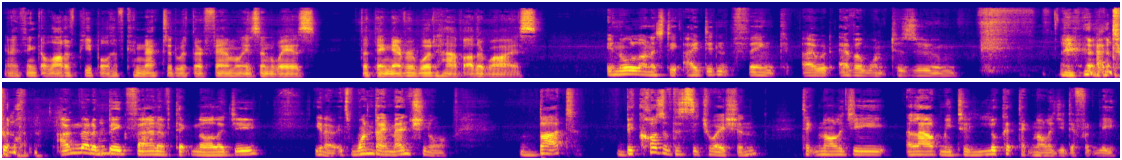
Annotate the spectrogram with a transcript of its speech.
And I think a lot of people have connected with their families in ways that they never would have otherwise. In all honesty, I didn't think I would ever want to Zoom at all. I'm not a big fan of technology. You know, it's one dimensional. But because of this situation, technology allowed me to look at technology differently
